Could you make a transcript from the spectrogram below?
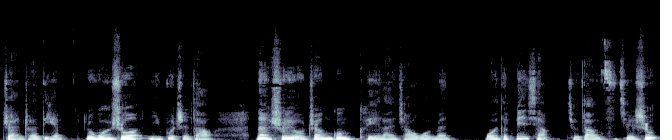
转折点。如果说你不知道，那术有专攻，可以来找我们。我的分享就到此结束。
